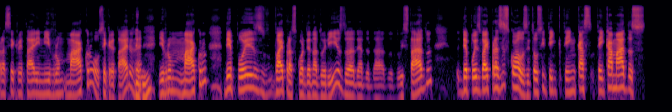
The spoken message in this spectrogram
a secretária em nível macro, ou secretário, né? Uhum. Nível macro, depois vai para as coordenadorias do, do, do Estado, depois vai para as escolas. Então, sim, tem, tem, tem camadas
